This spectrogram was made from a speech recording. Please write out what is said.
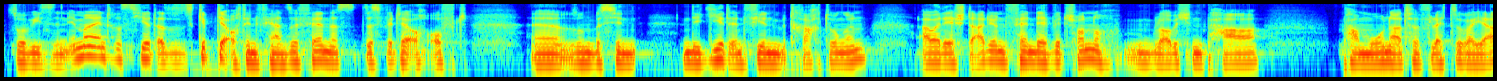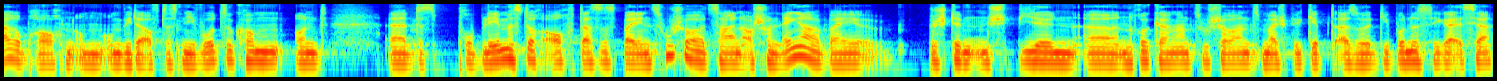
so, wie es ihn immer interessiert. Also es gibt ja auch den Fernsehfan, das, das wird ja auch oft äh, so ein bisschen negiert in vielen Betrachtungen. Aber der Stadionfan, der wird schon noch, glaube ich, ein paar paar Monate, vielleicht sogar Jahre brauchen, um, um wieder auf das Niveau zu kommen. Und äh, das Problem ist doch auch, dass es bei den Zuschauerzahlen auch schon länger bei bestimmten Spielen äh, einen Rückgang an Zuschauern zum Beispiel gibt. Also die Bundesliga ist ja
